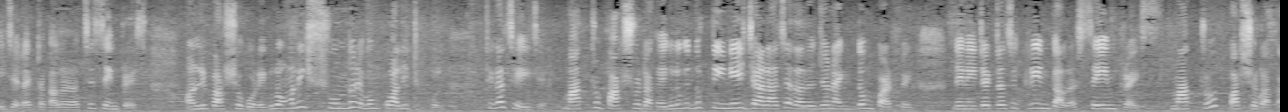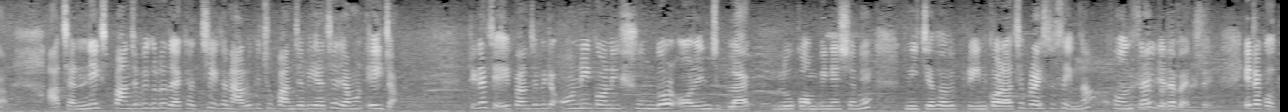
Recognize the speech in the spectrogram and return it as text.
এই যেটা একটা কালার আছে সেম প্রাইস অনলি পাঁচশো করে। এগুলো অনেক সুন্দর এবং কোয়ালিটিফুল ঠিক আছে? এই যে মাত্র পাঁচশো টাকা। এগুলো কিন্তু টিনেজ যারা আছে তাদের জন্য একদম পারফেক্ট দেন এটা একটা আছে ক্রিম কালার সেম প্রাইস মাত্র পাঁচশো টাকা। আচ্ছা নেক্সট পাঞ্জাবিগুলো দেখাচ্ছি। এখানে আরও কিছু পাঞ্জাবি আছে যেমন এইটা। ঠিক আছে? এই পাঞ্জাবিটা অনেক অনেক সুন্দর অরেঞ্জ ব্ল্যাক ব্লু কম্বিনেশনে নিচেভাবে প্রিন্ট করা আছে। প্রাইস তো সেম না? ফ্রন্ট সাইড এটা ব্যাক সাইড এটা কত?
